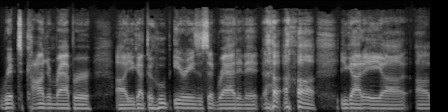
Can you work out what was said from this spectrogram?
ripped condom wrapper. Uh, you got the hoop earrings that said "rad" in it. you got a, uh, a,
